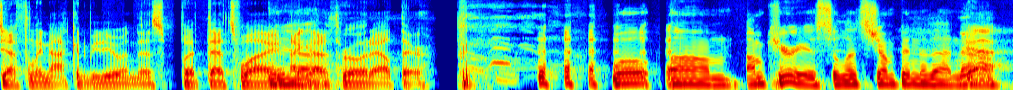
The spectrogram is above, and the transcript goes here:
definitely not going to be doing this. But that's why I got to throw it out there. well, um, I'm curious, so let's jump into that now. Yeah.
